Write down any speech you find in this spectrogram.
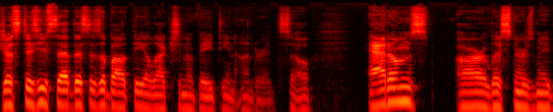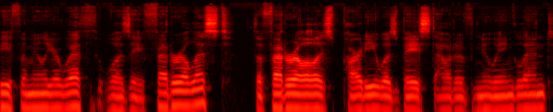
just as you said this is about the election of 1800. So Adams our listeners may be familiar with was a federalist. The Federalist Party was based out of New England.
